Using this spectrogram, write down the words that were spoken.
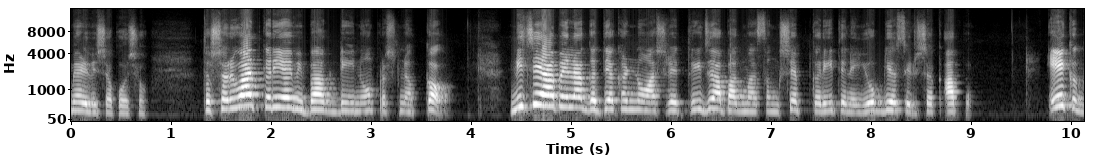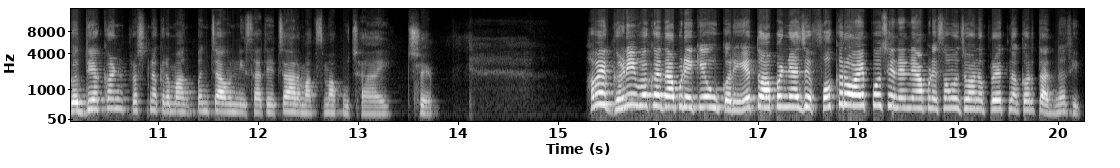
મેળવી શકો છો. તો શરૂઆત કરીએ વિભાગ ડી નો પ્રશ્ન ક. નીચે આપેલા ગદ્યખંડનો આશરે ત્રીજા ભાગમાં સંક્ષેપ કરી તેને યોગ્ય શીર્ષક આપો. એક ગદ્યખંડ પ્રશ્ન ક્રમાંક પંચાવનની સાથે ચાર માર્ક્સમાં પૂછાય છે. હવે ઘણી વખત આપણે કેવું કરીએ તો આપણને આ જે ફકરો આપ્યો છે ને એને આપણે સમજવાનો પ્રયત્ન કરતા જ નથી.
